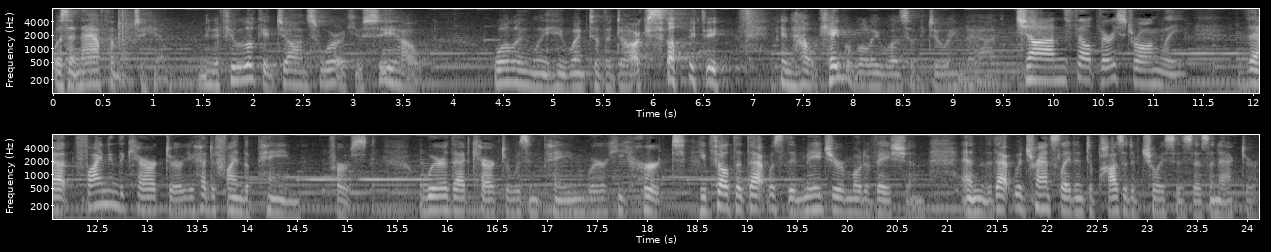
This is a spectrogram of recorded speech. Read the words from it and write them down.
was anathema to him. I mean, if you look at John's work, you see how willingly he went to the dark side and how capable he was of doing that. John felt very strongly that finding the character, you had to find the pain first. Where that character was in pain, where he hurt. He felt that that was the major motivation, and that would translate into positive choices as an actor.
